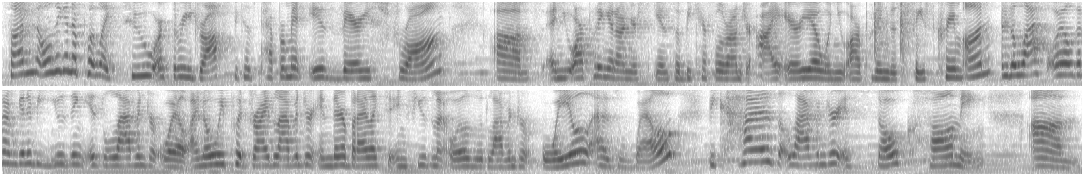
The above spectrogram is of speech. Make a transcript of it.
So I'm only gonna put like two or three drops because peppermint is very strong. Um, and you are putting it on your skin, so be careful around your eye area when you are putting this face cream on. And the last oil that I'm gonna be using is lavender oil. I know we put dried lavender in there, but I like to infuse my oils with lavender oil as well because lavender is so calming. Um,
